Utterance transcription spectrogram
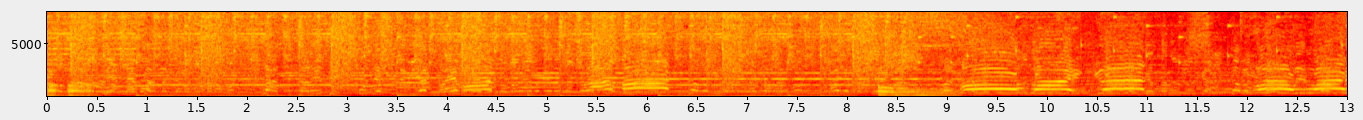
oh, oh wow Oh oh. My god. Wow, wow,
